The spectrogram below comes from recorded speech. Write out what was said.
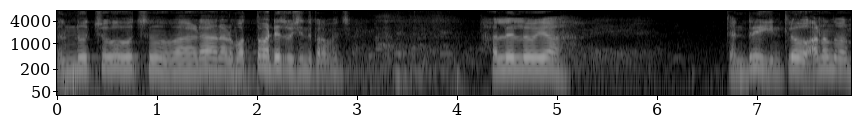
నన్ను చూచువాడా అన్నాడు. మొత్తం అంటే చూసింది ప్రపంచం. హల్లెలూయా. తండ్రి ఇంట్లో ఆనందం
